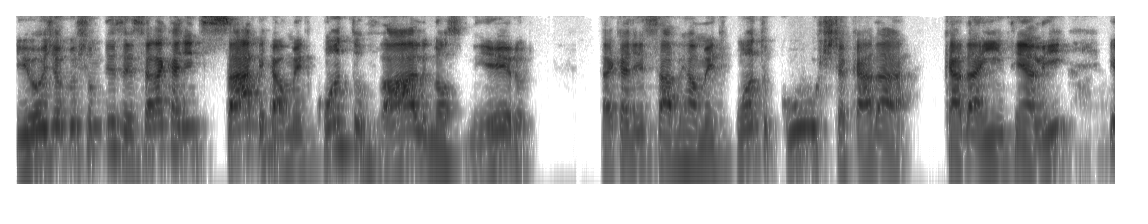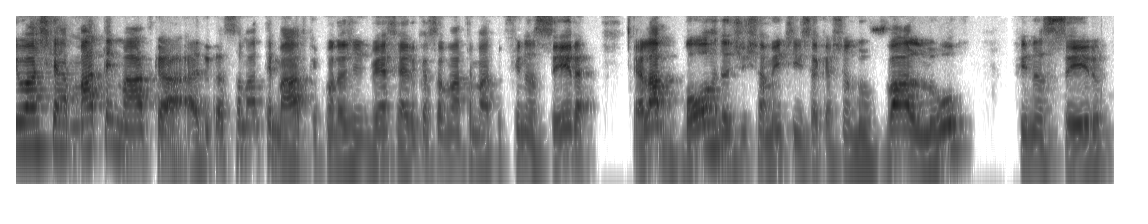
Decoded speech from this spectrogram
E hoje eu costumo dizer, será que a gente sabe realmente quanto vale o nosso dinheiro? Será que a gente sabe realmente quanto custa cada, cada item ali? Eu acho que a matemática, a educação matemática, quando a gente vem assim, a educação matemática financeira, ela aborda justamente isso, a questão do valor financeiro,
